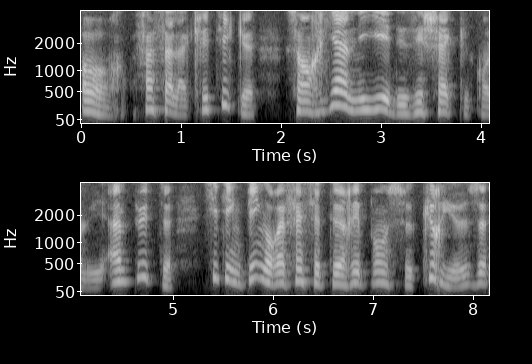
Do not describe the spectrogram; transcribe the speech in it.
Or, face à la critique, sans rien nier des échecs qu'on lui impute, Xi Jinping aurait fait cette réponse curieuse.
